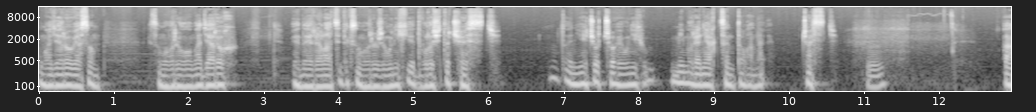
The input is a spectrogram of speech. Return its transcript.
U Maďarov, ja som, keď som hovoril o Maďaroch v jednej relácii, tak som hovoril, že u nich je dôležitá česť. To je niečo, čo je u nich mimoriadne akcentované. Česť. Hmm. A,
